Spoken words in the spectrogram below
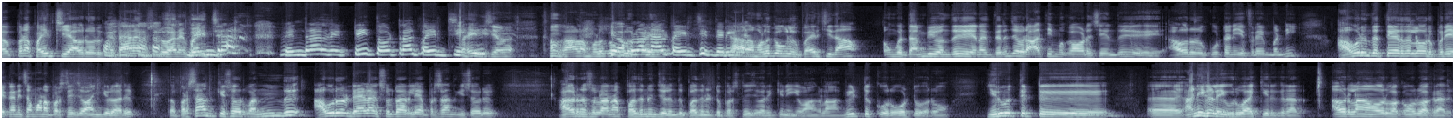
அப்புறம் பயிற்சி அவர் ஒரு டைலாக் சொல்லுவார் பயிற்சி. வென்றால் வெற்றி தோற்றால் பயிற்சி. பயிற்சி காலம் முழுக்க எவ்வளவு நாள் பயிற்சி. தெரியல. காலம் முழுக்க உங்களுக்கு பயிற்சி தான். உங்க தம்பி வந்து எனக்கு தெரிஞ்ச ஒரு அதிமுகவோட சேர்ந்து அவர் ஒரு கூட்டணியை ஃப்ரேம் பண்ணி அவர் இந்த தேர்தலில் ஒரு பெரிய கணிசமான பர்சன்டேஜ் வாங்கிடுவார். இப்போ பிரசாந்த் கிஷோர் வந்து அவர் ஒரு டைலாக் சொல்றாரு இல்லையா பிரசாந்த் கிஷோர்? அவர் என்ன சொல்றாருன்னா பதினஞ்சுலேருந்து பதினெட்டு பர்சன்டேஜ் வரைக்கும் நீங்கள் வாங்கலாம். வீட்டுக்கு ஒரு ஓட்டு வரும். இருபத்தெட்டு அணிகளை உருவாக்கி இருக்கிறார் அவர்லாம் ஒரு பக்கம் உருவாக்குறாரு.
